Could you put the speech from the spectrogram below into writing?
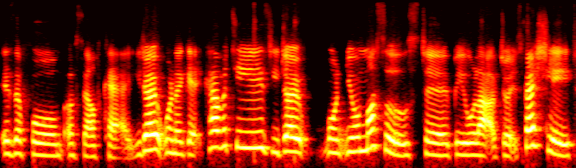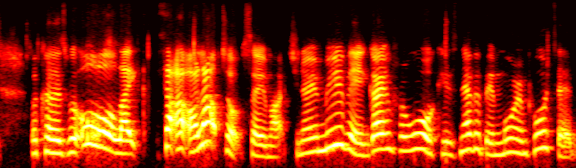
is a form of self-care. You don't want to get cavities you don't want your muscles to be all out of joint especially because we're all like sat at our laptops so much you know moving going for a walk has never been more important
